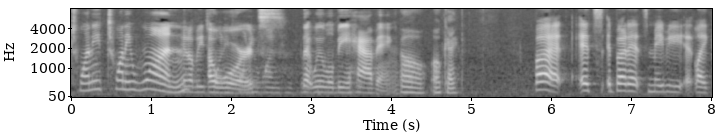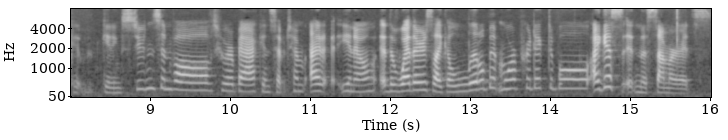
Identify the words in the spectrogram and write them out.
2021 It'll be 2021 awards complete. that we will be having. Oh, okay. But it's, but it's maybe like getting students involved who are back in September. I, you know, the weather's like a little bit more predictable. I guess in the summer it's,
